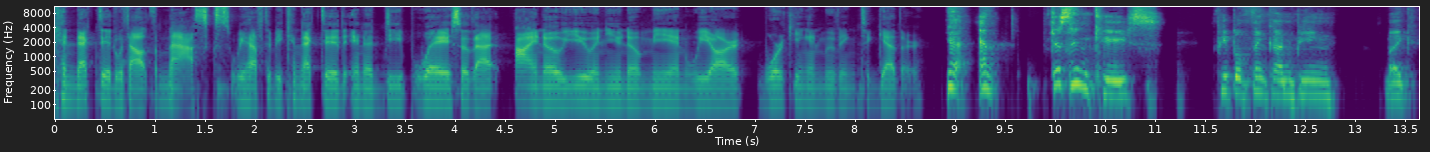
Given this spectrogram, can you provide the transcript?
connected without the masks. We have to be connected in a deep way so that I know you and you know me, and we are working and moving together. Yeah, and just in case people think I'm being like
